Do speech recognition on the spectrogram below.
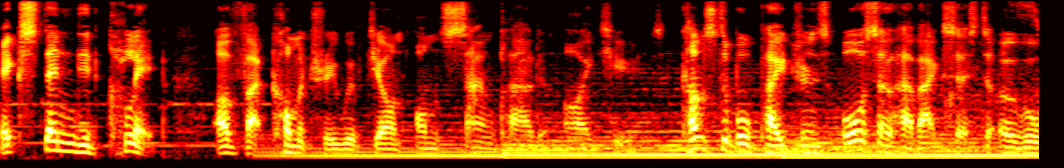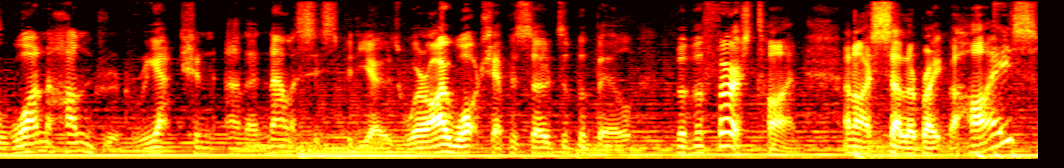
extended clip of that commentary with Jon on SoundCloud and iTunes. Constable patrons also have access to over 100 reaction and analysis videos where I watch episodes of The Bill for the first time and I celebrate the highs.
